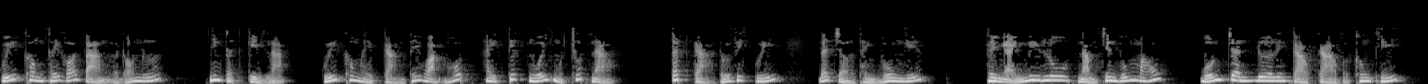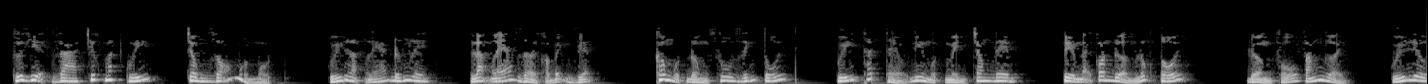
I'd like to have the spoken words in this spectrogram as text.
Quý không thấy gói vàng ở đó nữa, nhưng thật kỳ lạ, Quý không hề cảm thấy hoảng hốt hay tiếc nuối một chút nào. Tất cả đối với Quý đã trở thành vô nghĩa. Hình ảnh Milu nằm trên vũng máu, bốn chân đưa lên cào cào vào không khí, cứ hiện ra trước mắt Quý, trông rõ một một. Quý lặng lẽ đứng lên, lặng lẽ rời khỏi bệnh viện. Không một đồng xu dính túi, Quý thất thểu đi một mình trong đêm, tìm lại con đường lúc tối. Đường phố vắng người, Quý liêu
